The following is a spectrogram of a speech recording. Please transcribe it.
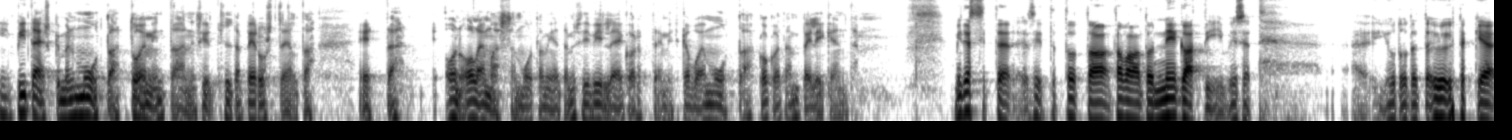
niin pitäisikö me muuttaa toimintaa niin siltä perusteelta, että on olemassa muutamia tämmöisiä villejä kortteja, mitkä voi muuttaa koko tämän pelikentän. Miten sitten, sitten tota, tavallaan tuo negatiiviset jutut, että yhtäkkiä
